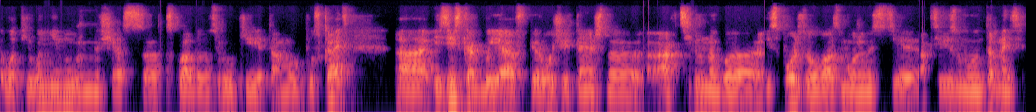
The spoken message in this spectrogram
вот его не нужно сейчас а, складывать руки там, и выпускать. А, и здесь как бы я в первую очередь, конечно, активно бы использовал возможности активизма в интернете,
